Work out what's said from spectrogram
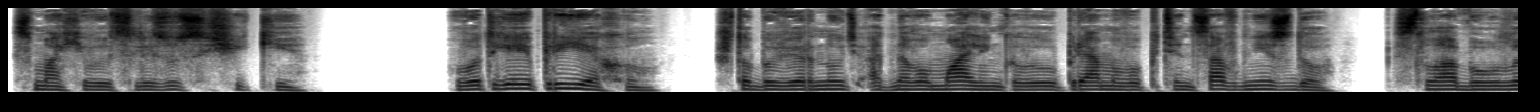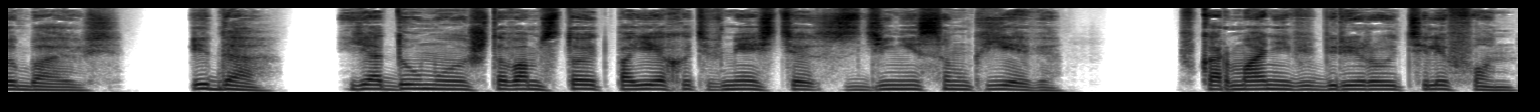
смахивает слезу со щеки. Вот я и приехал, чтобы вернуть одного маленького и упрямого птенца в гнездо, Слабо улыбаюсь. И да, я думаю, что вам стоит поехать вместе с Денисом к Еве. В кармане вибрирует телефон.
